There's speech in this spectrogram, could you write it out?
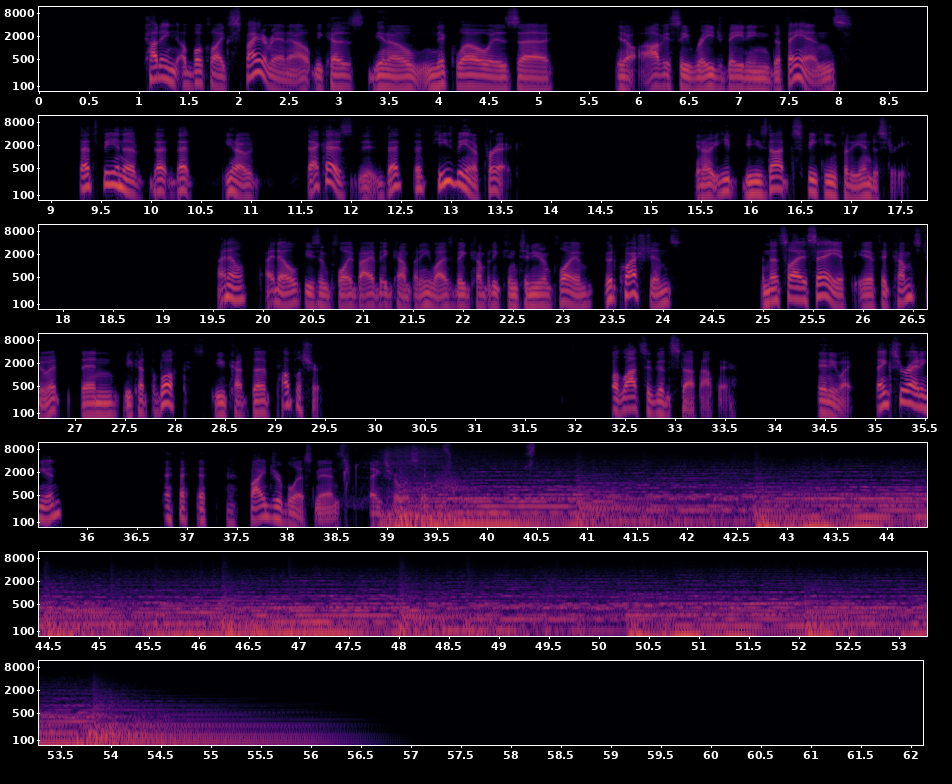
Cutting a book like Spider-Man out because you know Nick Lowe is, uh, you know, obviously rage baiting the fans. That's being a that that you know that guy's that that he's being a prick. You know, he he's not speaking for the industry. I know, I know he's employed by a big company. Why does a big company continue to employ him? Good questions. And that's why I say if if it comes to it, then you cut the book, you cut the publisher. But lots of good stuff out there. Anyway, thanks for writing in. Find your bliss, man. Thanks for listening.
